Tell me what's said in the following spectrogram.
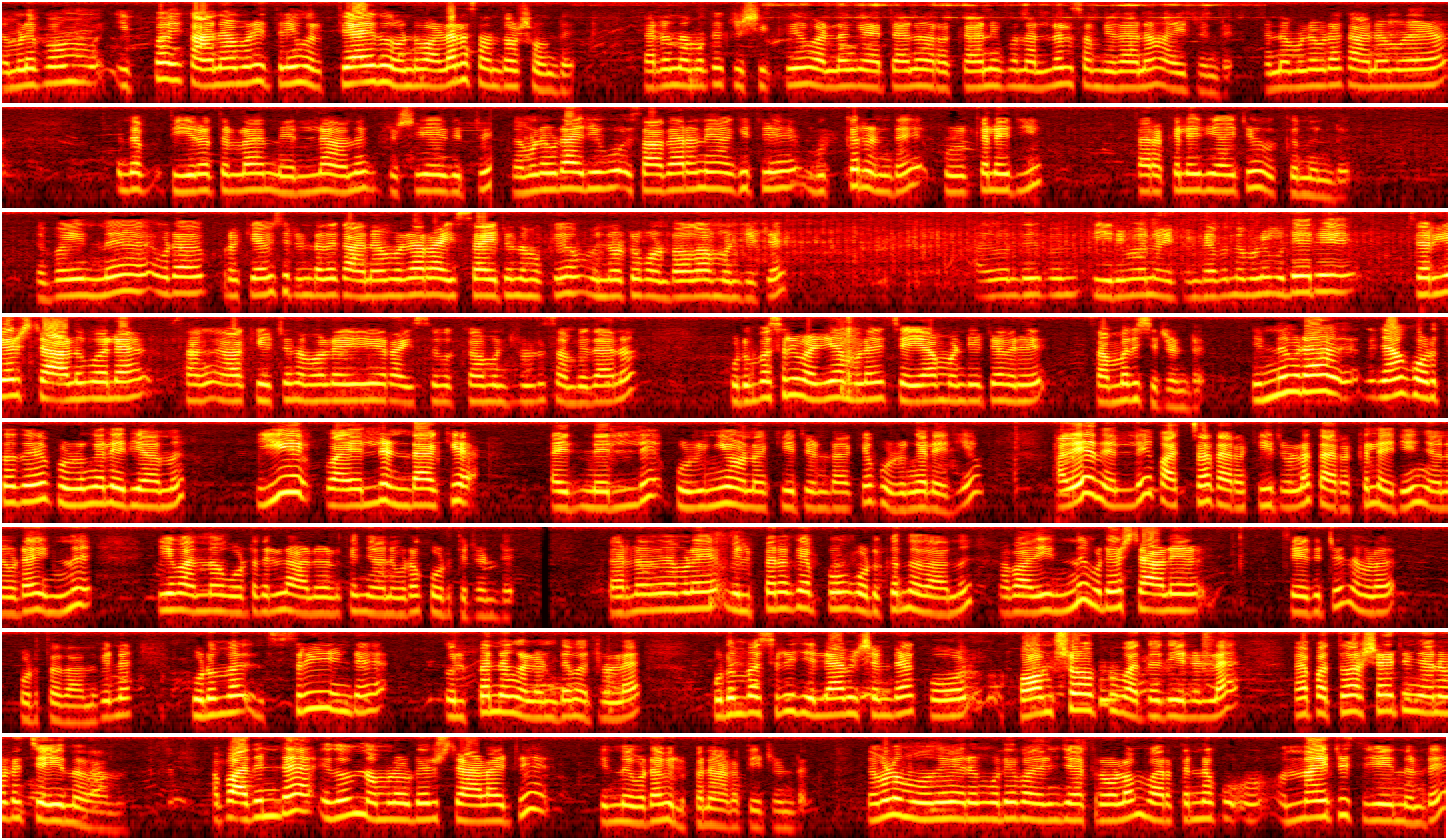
നമ്മളിപ്പം ഇപ്പം ഈ കാനാമ്പഴി ഇത്രയും വൃത്തിയായത് കൊണ്ട് വളരെ സന്തോഷമുണ്ട്. കാരണം നമുക്ക് കൃഷിക്ക് വെള്ളം കയറ്റാനും ഇറക്കാനും ഇപ്പം നല്ലൊരു സംവിധാനം ആയിട്ടുണ്ട്. നമ്മളിവിടെ കാനാമ്പഴ ഇതിന്റെ തീരത്തുള്ള നെല്ലാണ് കൃഷി ചെയ്തിട്ട് നമ്മളിവിടെ അരി സാധാരണയാക്കിയിട്ട് വിൽക്കലുണ്ട്. പുഴുക്കലരി തറക്കലരി ആയിട്ട് വിൽക്കുന്നുണ്ട്. ഇപ്പോൾ ഇന്ന് ഇവിടെ പ്രഖ്യാപിച്ചിട്ടുണ്ട് കാനാമ്പുഴ റൈസായിട്ട് നമുക്ക് മുന്നോട്ട് കൊണ്ടുപോകാൻ വേണ്ടിയിട്ട്. അതുകൊണ്ട് ഇപ്പം തീരുമാനമായിട്ടുണ്ട്. അപ്പം നമ്മളിവിടെ ഒരു ചെറിയൊരു സ്റ്റാൾ പോലെ ആക്കി ആക്കിയിട്ട് നമ്മൾ ഈ റൈസ് വെക്കാൻ വേണ്ടിയിട്ടുള്ള സംവിധാനം കുടുംബശ്രീ വഴി നമ്മൾ ചെയ്യാൻ വേണ്ടിയിട്ട് അവർ സമ്മതിച്ചിട്ടുണ്ട്. ഇന്നിവിടെ ഞാൻ കൊടുത്തത് പുഴുങ്ങലരിയാന്ന് ഈ വയലിലുണ്ടാക്കിയ നെല്ല് പുഴുങ്ങി ഉണക്കിയിട്ടുണ്ടാക്കിയ പുഴുങ്ങലരിയും അതേ നെല്ല് പച്ച തിരക്കിയിട്ടുള്ള തിരക്കലരിയും ഞാനിവിടെ ഇന്ന് ഈ വന്ന കൂട്ടത്തിലുള്ള ആളുകൾക്ക് ഞാനിവിടെ കൊടുത്തിട്ടുണ്ട്. കാരണം നമ്മൾ വിൽപ്പനക്ക് എപ്പോഴും കൊടുക്കുന്നതാണ്. അപ്പോൾ അത് ഇന്ന് ഇവിടെ സ്റ്റാൾ ചെയ്തിട്ട് നമ്മൾ കൊടുത്തതാണ്. പിന്നെ കുടുംബശ്രീന്റെ ഉൽപ്പന്നങ്ങളുണ്ട് മറ്റുള്ള കുടുംബശ്രീ ജില്ലാ മിഷന്റെ ഹോം ഷോപ്പ് പദ്ധതിയിലുള്ള പത്ത് വർഷമായിട്ട് ഞാനിവിടെ ചെയ്യുന്നതാണ്. അപ്പോൾ അതിന്റെ ഇതും നമ്മളിവിടെ ഒരു സ്റ്റാളായിട്ട് ഇന്ന് ഇവിടെ വിൽപ്പന നടത്തിയിട്ടുണ്ട്. നമ്മൾ മൂന്ന് പേരും കൂടി പതിനഞ്ച് ഏക്കറോളം വറുത്തന്നെ ഒന്നായിട്ട് ചെയ്യുന്നുണ്ട്.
